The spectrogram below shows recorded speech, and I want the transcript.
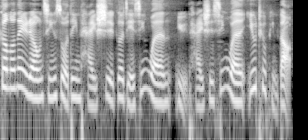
更多内容请锁定台视各节新闻与台视新闻 YouTube 频道。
